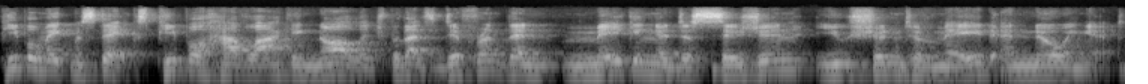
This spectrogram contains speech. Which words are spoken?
people make mistakes, people have lacking knowledge, but that's different than making a decision you shouldn't have made and knowing it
